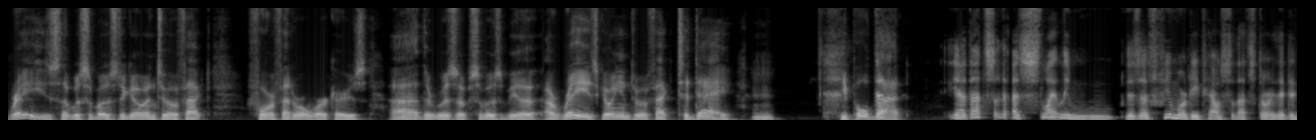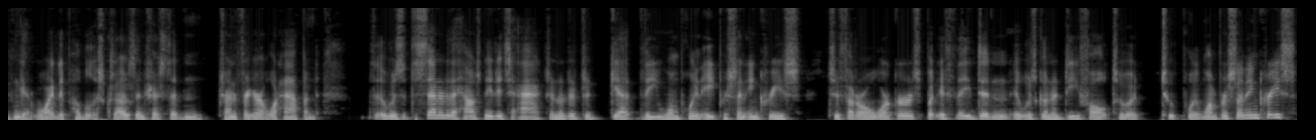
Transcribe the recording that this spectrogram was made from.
raise that was supposed to go into effect for federal workers. Uh, There was a, supposed to be a, a raise going into effect today. He pulled that. Yeah, that's a slightly. There's a few more details to that story that didn't get widely published because I was interested in trying to figure out what happened. There was the Senate or the House needed to act in order to get the 1.8% increase to federal workers, but if they didn't, it was going to default to a 2.1% increase.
